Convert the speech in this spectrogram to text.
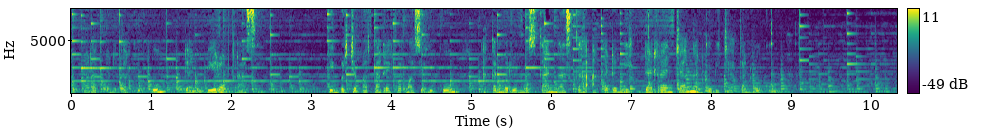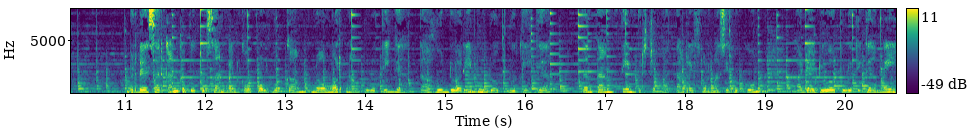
aparat penegak hukum dan birokrasi. Tim percepatan reformasi hukum akan merumuskan naskah akademik dan rancangan kebijakan hukum. Berdasarkan keputusan Menko Polhukam nomor 63 tahun 2023 tentang tim percepatan reformasi hukum pada 23 Mei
